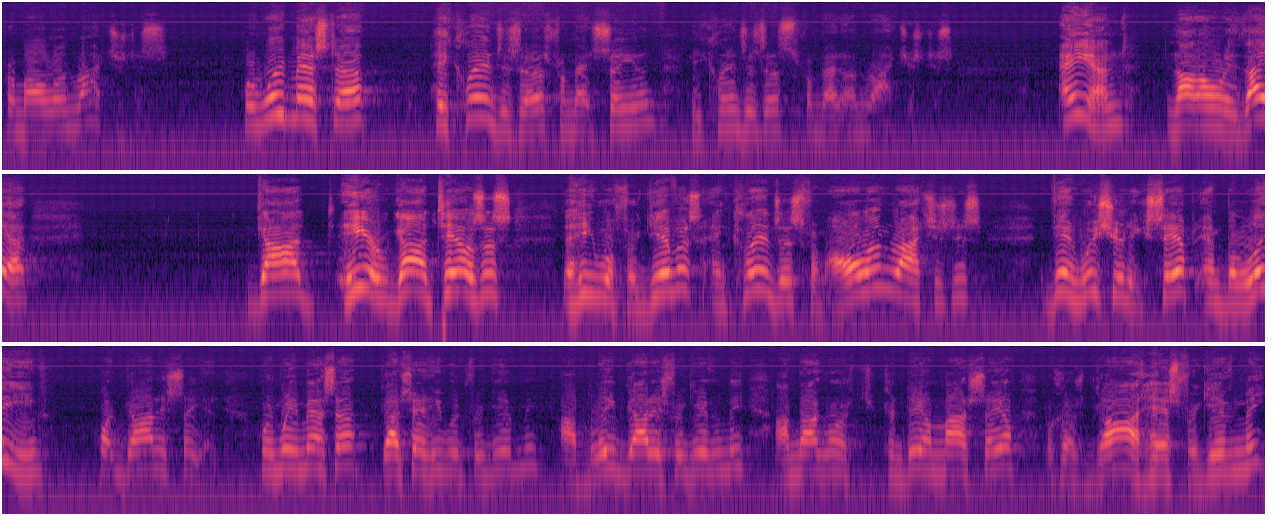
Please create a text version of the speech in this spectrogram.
from all unrighteousness. When we're messed up, He cleanses us from that sin, He cleanses us from that unrighteousness. And not only that, God, here, God tells us that He will forgive us and cleanse us from all unrighteousness, then we should accept and believe what God has said. when we mess up, God said He would forgive me. I believe God has forgiven me. I'm not going to condemn myself because God has forgiven me.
